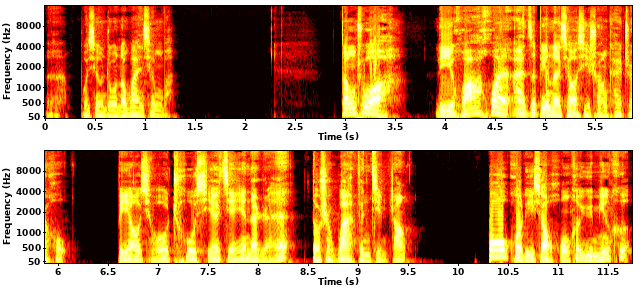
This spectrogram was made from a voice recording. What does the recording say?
嗯，不幸中的万幸吧。当初啊，李华患艾滋病的消息传开之后，被要求抽血检验的人都是万分紧张，包括李小红和于明鹤。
